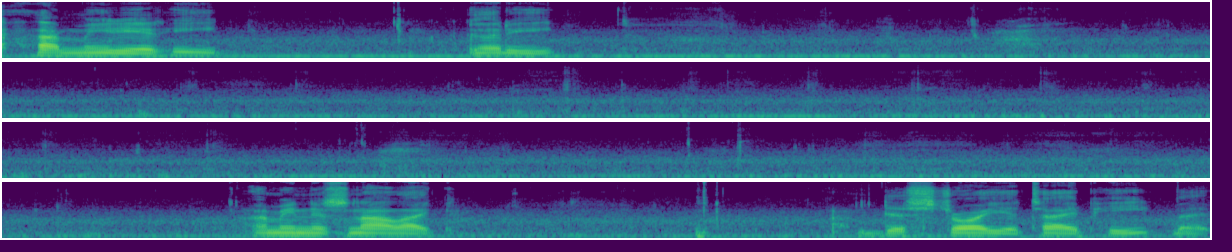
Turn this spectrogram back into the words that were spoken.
immediate heat. Good heat. I mean, it's not like destroy type heat, but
